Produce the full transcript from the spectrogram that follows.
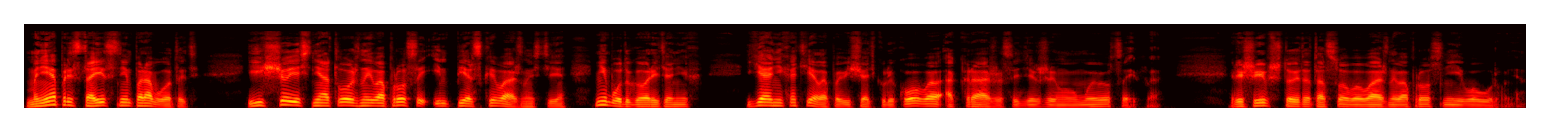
Мне предстоит с ним поработать. Еще есть неотложные вопросы имперской важности. Не буду говорить о них. Я не хотел оповещать Куликова о краже содержимого моего сейфа решив, что этот особо важный вопрос не его уровня.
